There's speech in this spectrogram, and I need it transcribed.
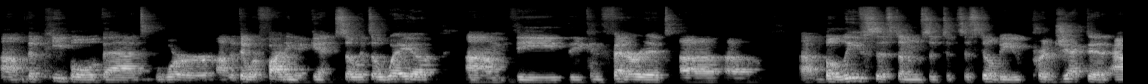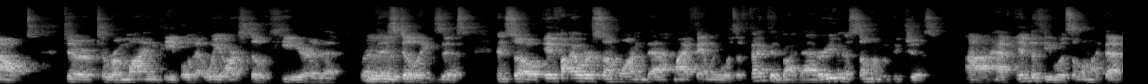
um, the people that were uh, that they were fighting against. So it's a way of um, the the Confederate uh, uh, uh, belief systems to, to still be projected out to, to remind people that we are still here, that Right. they still exist. And so, if I were someone that my family was affected by that, or even as someone who could just uh, have empathy with someone like that,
